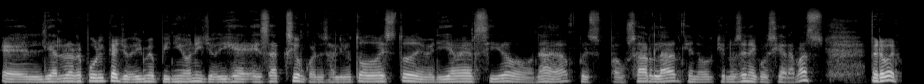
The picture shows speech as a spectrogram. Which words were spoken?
el Diario de la República, yo di mi opinión y yo dije, esa acción cuando salió todo esto debería haber sido nada, pues pausarla, que no, que no se negociara más. Pero bueno,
